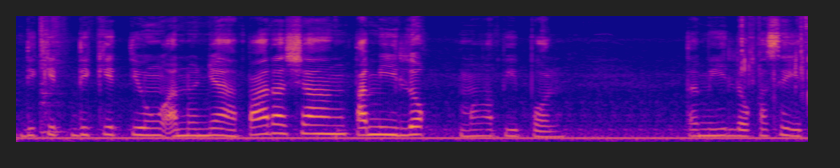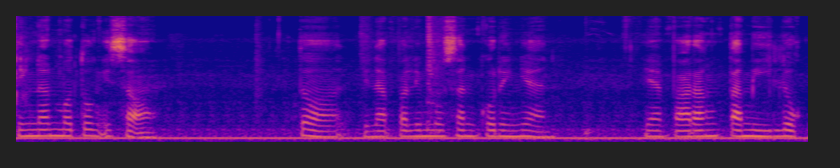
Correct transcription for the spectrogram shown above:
dikit-dikit yung ano niya. Para siyang tamilok, mga people. Tamilok kasi tingnan mo tong isa. oh. Ito, pinapalimusan ko rin yan. Yan, parang tamilok.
